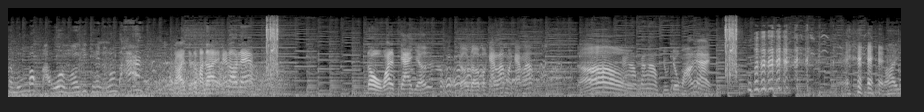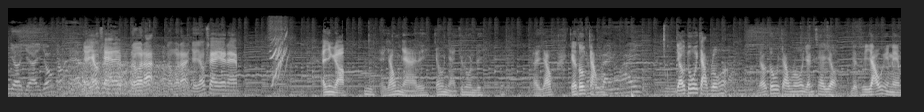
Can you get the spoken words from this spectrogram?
tao muốn bóc đầu á mơ chiếc xe này nó đã. Rồi cho tấm hình đây. Hello anh em. Đồ quá đẹp trai dữ. Được được mà căng lắm mà căng lắm. Đó căng không căng không? Chu chu mở rồi rồi giờ về vốn giấu xe giờ giấu xe đi được rồi đó được rồi đó giờ giấu xe nha anh em. Anh nhân gồm Ừ. giờ giấu nhà đi giấu nhà chú luôn đi. Rồi giấu giấu túi trong luôn. Giấu túi ở trong luôn á. Giấu túi ở trong luôn á dẫn xe vô. Giờ thi giấu nha anh em.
